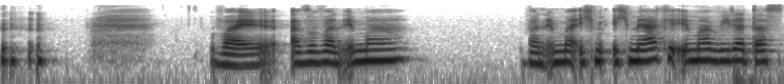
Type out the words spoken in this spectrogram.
Weil, also wann immer, wann immer, ich, ich merke immer wieder, dass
